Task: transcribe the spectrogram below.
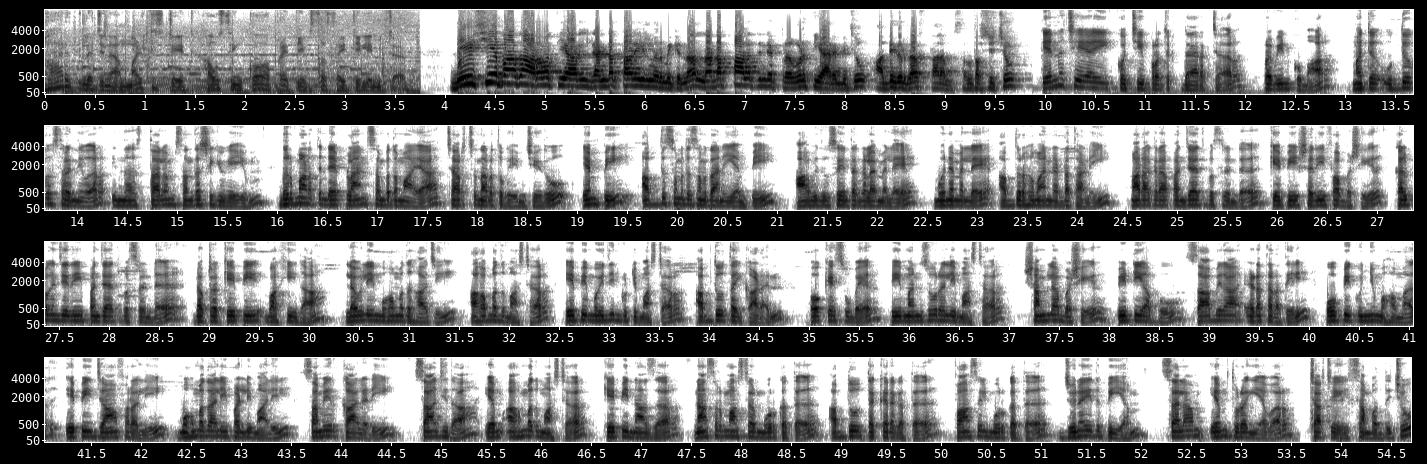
Bharat Lajna multi state housing cooperative society limited. ദേശീയപാത അറുപത്തിയാറിൽ രണ്ടത്താണിയിൽ നിർമ്മിക്കുന്ന നടപ്പാലത്തിന്റെ പ്രവൃത്തി ആരംഭിച്ചു. അധികൃതർ സ്ഥലം സന്ദർശിച്ചു. N H A I Kochi project director Praveen Kumar മറ്റ് ഉദ്യോഗസ്ഥർ എന്നിവർ ഇന്ന് സ്ഥലം സന്ദർശിക്കുകയും നിർമ്മാണത്തിന്റെ പ്ലാൻ സംബന്ധമായ ചർച്ച നടത്തുകയും ചെയ്തു. M P Abdussamad Samadani M P Abid Hussain Thangal M L A മുൻ M L A Abdurahman Randathani Marakkara panchayat president K P Shareefa Basheer Kalpakanchery panchayat president doctor K P Waheeda Lovely Muhammad Haji Ahammed master A P Moideenkutty master Abdu Thaikkadan O K Zubair P Mansoor Ali master Shamla Basheer P T Abu Sabira Edathadathil O P Kunju Muhammad A P Jafar Ali Muhammad Ali Pallimalil Sameer Kaladi Sajida M Ahammed master K P Nasar Nasar master Moorkkath Abdu Thekkarakath Fazil Moorkkath Junaid P M Salam M തുടങ്ങിയവർ ചർച്ചയിൽ സംബന്ധിച്ചു.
